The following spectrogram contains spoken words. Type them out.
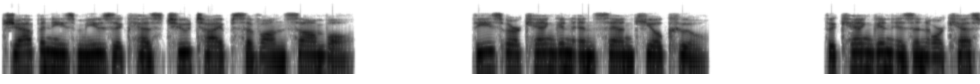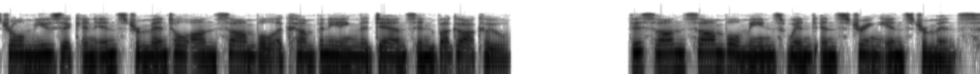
Japanese music has two types of ensemble. These are kangen and sankyoku. The kangen is an orchestral music and instrumental ensemble accompanying the dance in bugaku. This ensemble means wind and string instruments.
